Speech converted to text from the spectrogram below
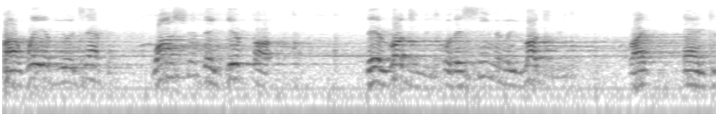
by way of your example. Why should they give up their luxuries or their seemingly luxuries, right? And to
